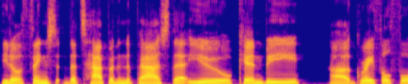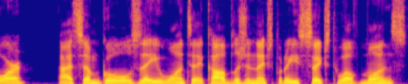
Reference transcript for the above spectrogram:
you know, things that's happened in the past that you can be uh, grateful for, uh, some goals that you want to accomplish in the next three, six, 12 months,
